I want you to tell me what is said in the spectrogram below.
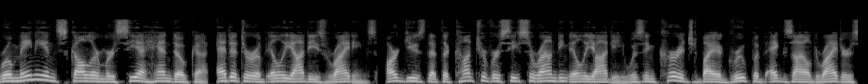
Romanian scholar Mircea Handoca, editor of Eliade's writings, argues that the controversy surrounding Eliade was encouraged by a group of exiled writers,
